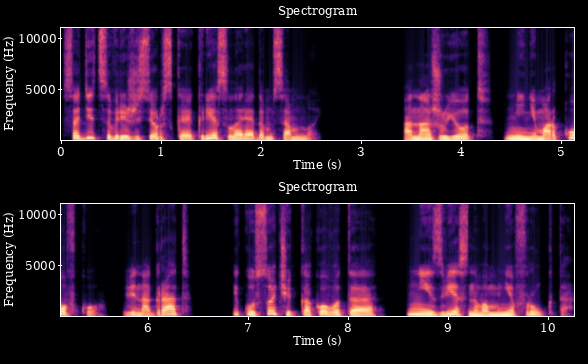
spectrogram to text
садится в режиссерское кресло рядом со мной. Она жует мини-морковку, виноград и кусочек какого-то неизвестного мне фрукта.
